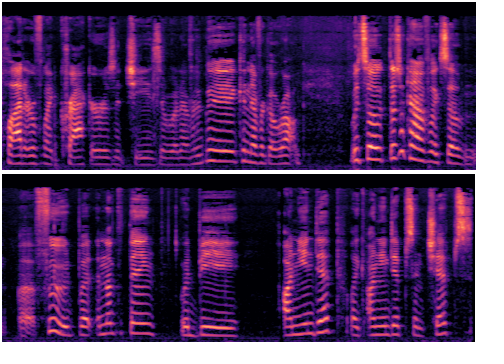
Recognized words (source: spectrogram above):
platter of like crackers and cheese or whatever. Eh, it can never go wrong. But so those are kind of like some uh, food, but another thing would be onion dip, like onion dips and chips.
